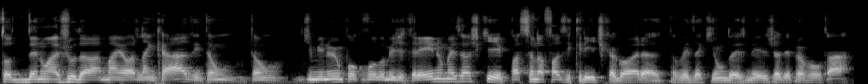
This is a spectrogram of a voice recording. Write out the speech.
tô dando uma ajuda maior lá em casa, então, então diminui um pouco o volume de treino, mas eu acho que passando a fase crítica agora, talvez daqui um, dois meses já dê pra voltar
